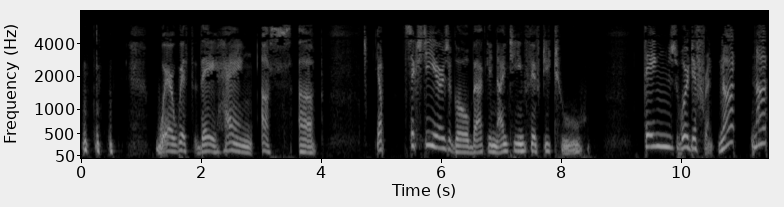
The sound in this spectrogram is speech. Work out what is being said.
Wherewith they hang us. Uh, yep, 60 years ago, back in 1952, things were different. Not, not,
